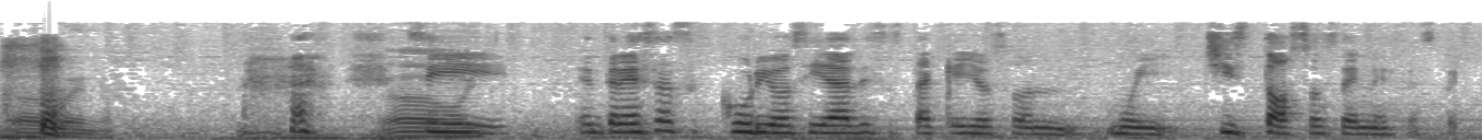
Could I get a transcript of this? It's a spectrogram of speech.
Ah, bueno. Oh, sí, entre esas curiosidades está que ellos son muy chistosos en ese aspecto.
